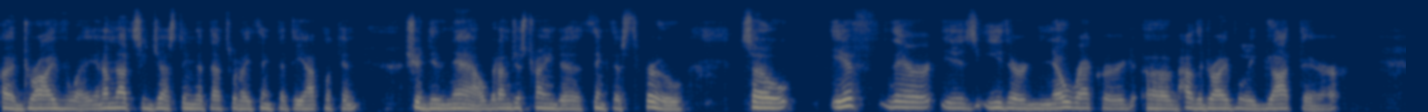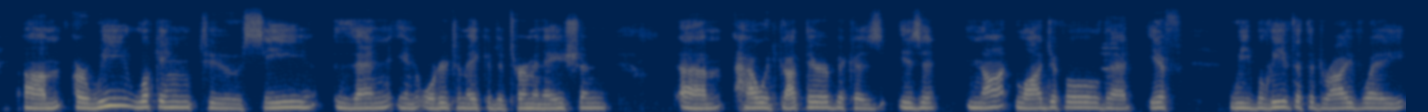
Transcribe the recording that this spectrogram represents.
a driveway. And I'm not suggesting that that's what I think that the applicant should do now, but I'm just trying to think this through. So if there is either no record of how the driveway got there, um, are we looking to see then in order to make a determination um, how it got there? Because is it not logical that if we believe that the driveway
